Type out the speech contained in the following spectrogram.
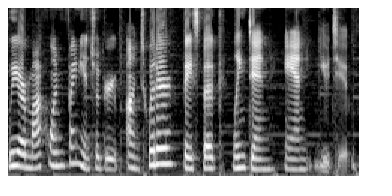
We are Mach 1 Financial Group on Twitter, Facebook, LinkedIn, and YouTube.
